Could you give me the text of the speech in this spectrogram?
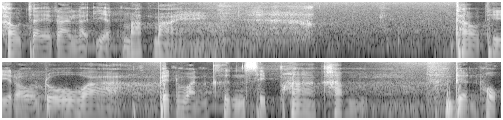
เข้าใจรายละเอียดมากมาย เท่าที่เรารู้ว่าเป็นวันขึ้นสิบห้าค่ำเดือนหก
